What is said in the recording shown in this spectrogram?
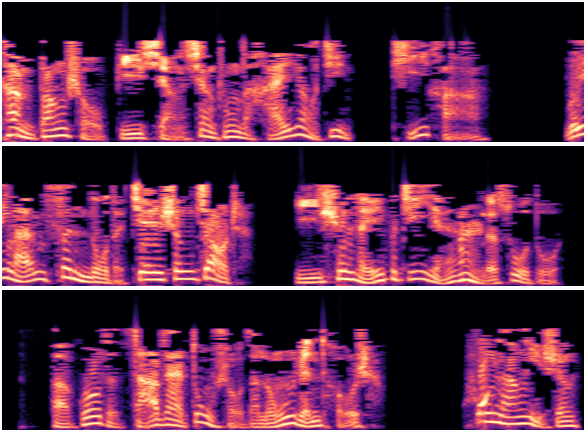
看帮手比想象中的还要近。提卡，维兰愤怒的尖声叫着，以迅雷不及掩耳的速度。把锅子砸在动手的龙人头上，哐啷一声，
